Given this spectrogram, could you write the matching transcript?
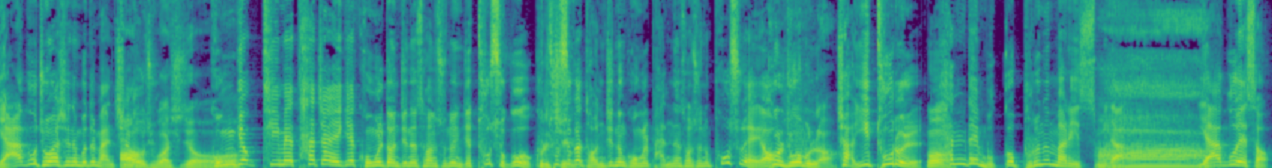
야구 좋아하시는 분들 많죠? 아우 좋아하시죠. 공격팀의 타자에게 공을 던지는 선수는 이제 투수고 그 그렇지. 투수가 던지는 공을 받는 선수는 포수예요. 그걸 누가 몰라? 자, 이 둘을 어. 한데 묶어 부르는 말이 있습니다. 아. 야구에서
